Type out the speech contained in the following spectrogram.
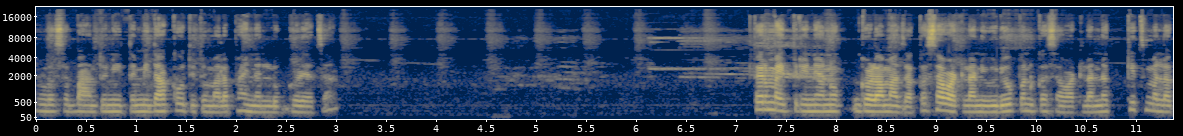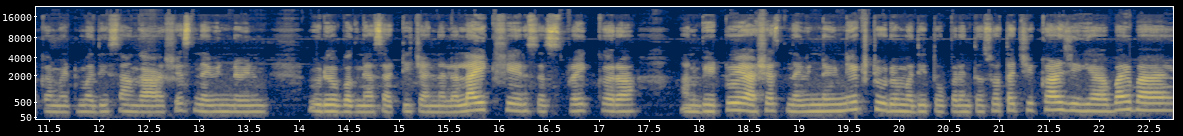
थोडंसं बांधून इथं मी दाखवते तुम्हाला फायनल लुक गळ्याचा. तर मैत्रिणीनो गळा माझा कसा वाटला आणि व्हिडिओ पण कसा वाटला नक्कीच मला कमेंटमध्ये सांगा. असेच नवीन नवीन व्हिडिओ बघण्यासाठी चॅनलला लाईक शेअर सबस्क्राईब करा. आणि भेटूया अशाच नवीन नवीन नेक्स्ट व्हिडिओमध्ये तोपर्यंत स्वतःची काळजी घ्या. बाय बाय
